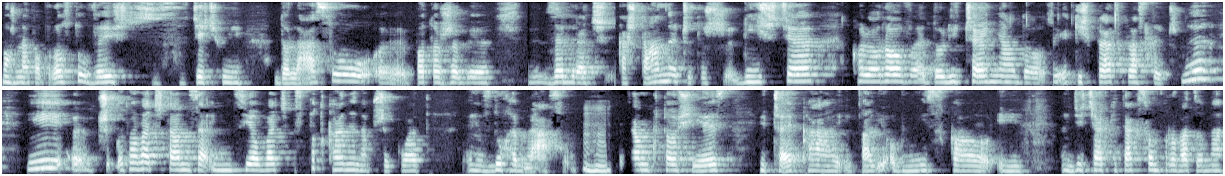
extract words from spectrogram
Można po prostu wyjść z dziećmi do lasu e, po to, żeby zebrać kasztany czy też liście kolorowe do liczenia, do jakichś prac plastycznych i przygotować tam, zainicjować spotkanie na przykład z duchem lasu. Mhm. Tam ktoś jest i czeka, i pali ognisko, i dzieciaki tak są prowadzone,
